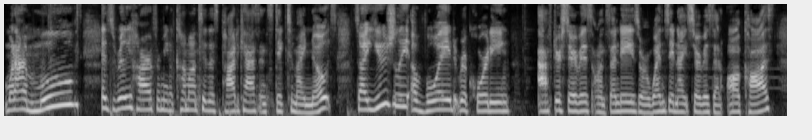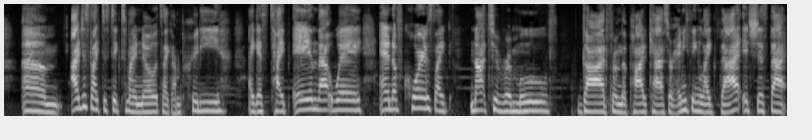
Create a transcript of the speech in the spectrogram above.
when I'm moved it's really hard for me to come onto this podcast and stick to my notes. So I usually avoid recording after service on Sundays or Wednesday night service at all costs. Um I just like to stick to my notes. Like I'm pretty I guess type A in that way. And of course like not to remove God from the podcast or anything like that. It's just that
